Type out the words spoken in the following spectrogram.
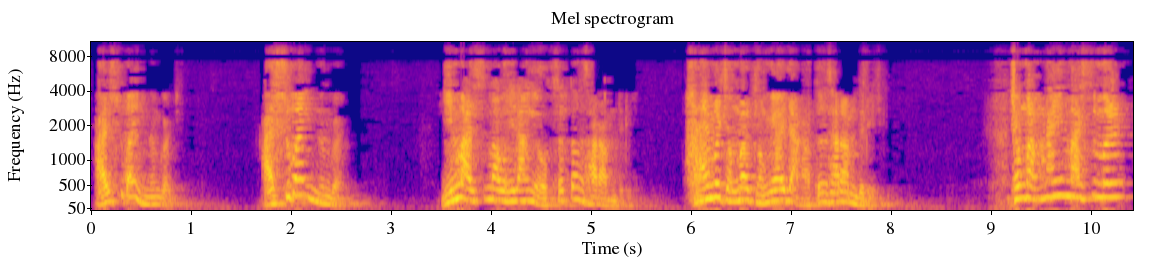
알 수가 있는 거죠. 알 수가 있는 거예요. 이 말씀하고 해당이 없었던 사람들이. 하나님을 정말 경외하지 않았던 사람들이죠. 정말 하나님 말씀을,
